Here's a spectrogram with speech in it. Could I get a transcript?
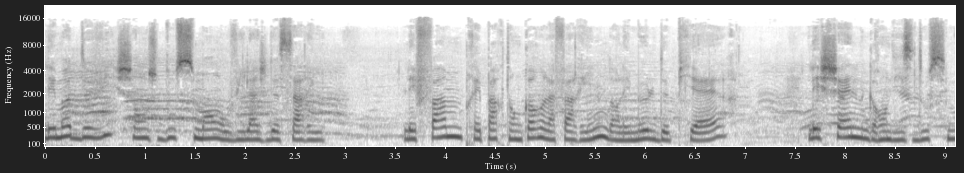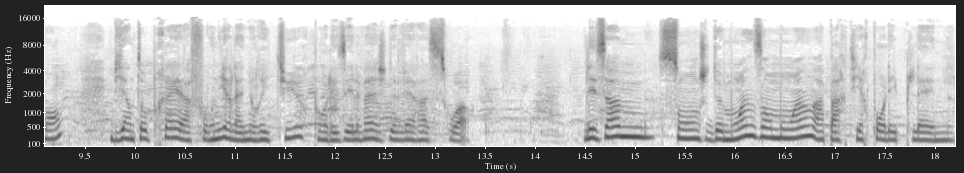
Les modes de vie changent doucement au village de Sari. Les femmes préparent encore la farine dans les meules de pierre. Les chênes grandissent doucement, bientôt prêts à fournir la nourriture pour les élevages de vers à soie. Les hommes songent de moins en moins à partir pour les plaines.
